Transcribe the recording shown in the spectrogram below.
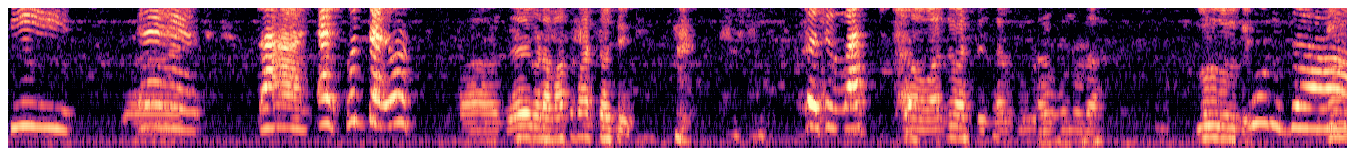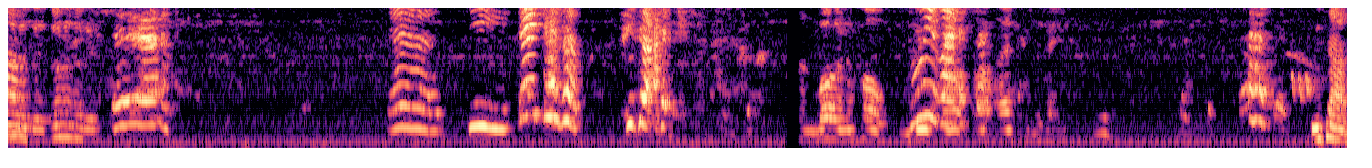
তিন এক চার এক উঠতে উঠ এই বেটা মাত্র পাঁচটা হচ্ছে মাত্র পাঁচটা চার পনেরো পনেরোটা জোরে জোরে দে জোরে জোরে দে জোরে জোরে এক এক তিন এই থাকা ফিজাই বন হও দুই বার একসাথে খাই বিশাল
